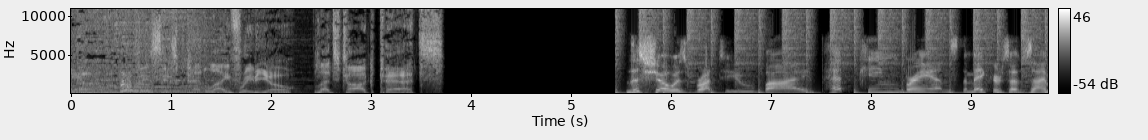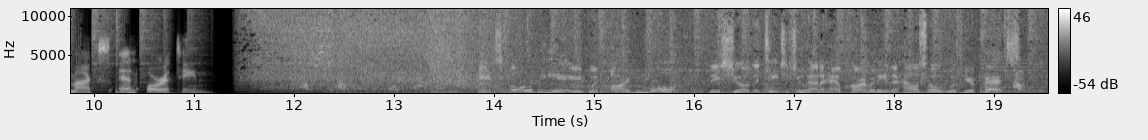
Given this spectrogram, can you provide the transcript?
This is Pet Life Radio. Let's talk pets. This show is brought to you by Pet King Brands, the makers of Zymox and Oratene. It's O Behave with Arden Moore, the show that teaches you how to have harmony in the household with your pets.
